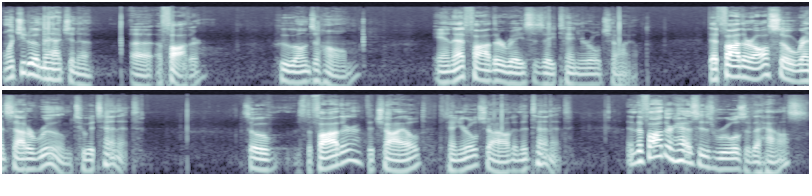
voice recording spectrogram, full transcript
I want you to imagine a, a, a father who owns a home, and that father raises a 10 year old child. That father also rents out a room to a tenant. So it's the father, the child, the 10 year old child, and the tenant. And the father has his rules of the house.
